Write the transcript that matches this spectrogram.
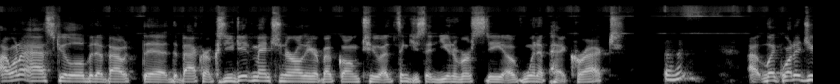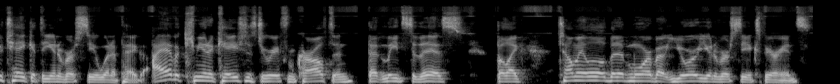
I want to ask you a little bit about the the background because you did mention earlier about going to I think you said University of Winnipeg, correct? Mm-hmm. Uh, like, what did you take at the University of Winnipeg? I have a communications degree from Carleton that leads to this, but like, tell me a little bit more about your university experience.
